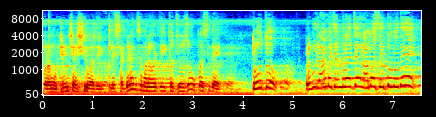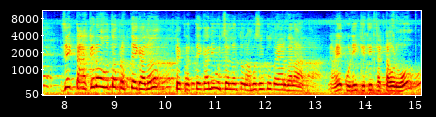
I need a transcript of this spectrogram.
थोडा मोठ्यांचे आशीर्वाद आहे इथल्या सगळ्यांचं मला वाटतं इथं जो जो उपस्थित आहे तो तो प्रभू रामचंद्राच्या रामसेतूमध्ये जे टाकणं होतं प्रत्येकानं ते प्रत्येकाने उचललं तो रामसेतू तयार झाला. नाही कुणी किती थट्टावड हो.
